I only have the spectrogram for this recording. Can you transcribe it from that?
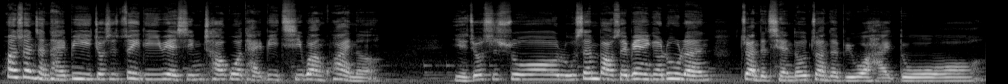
换算成台币就是最低月薪超过台币七万块呢。也就是说，卢森堡随便一个路人赚的钱都赚得比我还多。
